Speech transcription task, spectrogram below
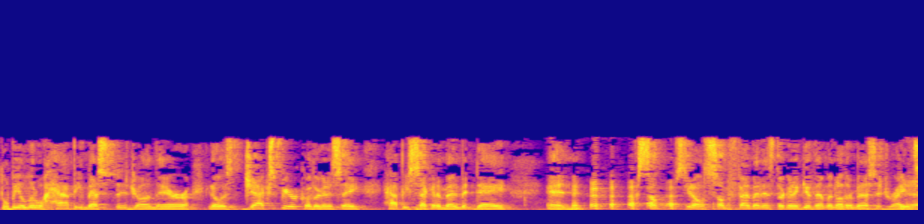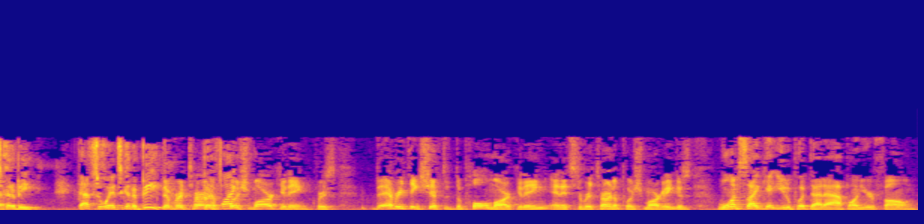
There'll be a little happy message on there. You know, it's Jack Spirko. They're going to say Happy Second Amendment Day, and some you know some feminists they're going to give them another message. Right? It's going to be that's the way it's going to be. The return But of if I- push marketing. Everything shifted to pull marketing, and it's the return of push marketing. Because once I get you to put that app on your phone,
